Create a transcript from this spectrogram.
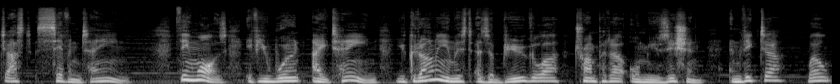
just 17. Thing was, if you weren't 18, you could only enlist as a bugler, trumpeter, or musician, and Victor, well,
